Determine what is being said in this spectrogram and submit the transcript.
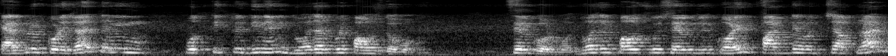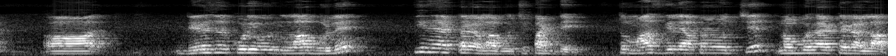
ক্যালকুলেট করে যায় যে আমি প্রত্যেকটা দিন আমি দু হাজার করে পাউচ দেবো। সেল করব। দু হাজার পাউচ করে সেল যদি করেন পার ডে হচ্ছে আপনার দেড় হাজার করে লাভ হলে তিন হাজার টাকা লাভ হচ্ছে পার ডে তো মাস গেলে আপনার হচ্ছে নব্বই হাজার টাকা লাভ।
